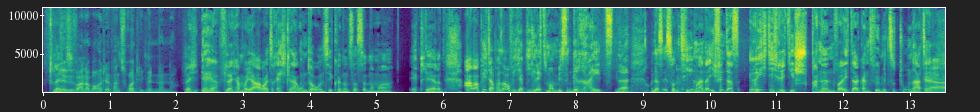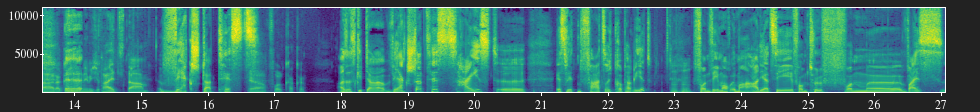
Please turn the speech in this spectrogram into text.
Vielleicht, wir waren aber heute ganz freundlich miteinander. vielleicht, ja, ja, vielleicht haben wir ja Arbeitsrechtler unter uns, die können uns das dann nochmal erklären. Aber Peter, pass auf, ich habe dich letztes Mal ein bisschen gereizt, ne? Und das ist so ein Thema, da ich finde das richtig, richtig spannend, weil ich da ganz viel mit zu tun hatte. Ja, da kommt nämlich Reizdarm. Werkstatttests. Ja, voll kacke. Also es gibt da Werkstatttests, heißt, äh, es wird ein Fahrzeug präpariert, von wem auch immer, ADAC, vom TÜV, vom äh, Weiß,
